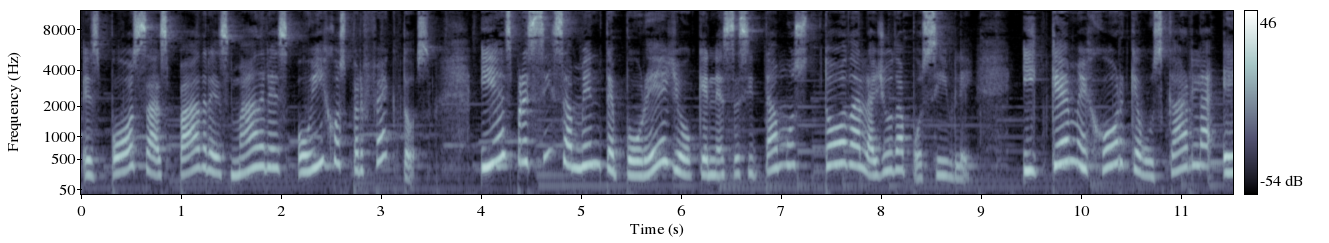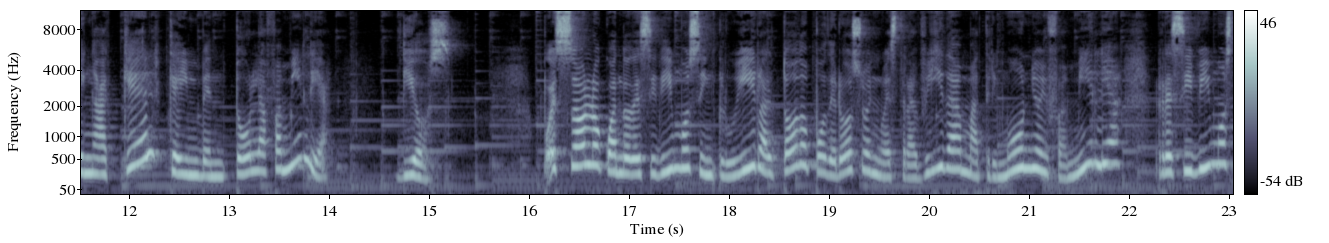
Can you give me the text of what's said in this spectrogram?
esposas, padres, madres o hijos perfectos. Y es precisamente por ello que necesitamos toda la ayuda posible. Y qué mejor que buscarla en aquel que inventó la familia, Dios pues solo cuando decidimos incluir al Todopoderoso en nuestra vida, matrimonio y familia, recibimos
